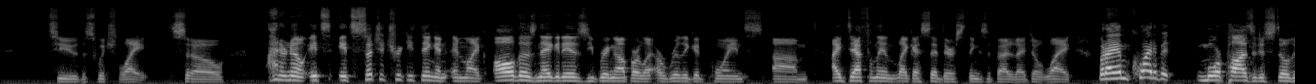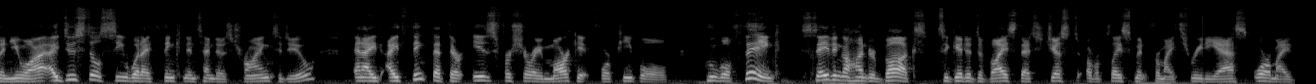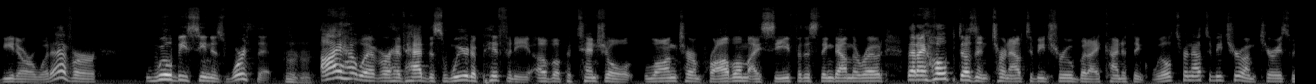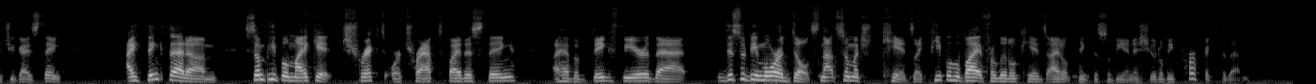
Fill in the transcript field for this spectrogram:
to the Switch Lite. So I don't know. It's it's such a tricky thing, and, and like all those negatives you bring up are are really good points. Um, I definitely, like I said, there's things about it I don't like, but I am quite a bit more positive still than you are. I do still see what I think Nintendo's trying to do, and I I think that there is for sure a market for people who will think saving a hundred bucks to get a device that's just a replacement for my 3ds or my Vita or whatever will be seen as worth it. Mm-hmm. I, however, have had this weird epiphany of a potential long term problem I see for this thing down the road that I hope doesn't turn out to be true, but I kind of think will turn out to be true. I'm curious what you guys think. I think that um, some people might get tricked or trapped by this thing. I have a big fear that this would be more adults, not so much kids. Like people who buy it for little kids, I don't think this will be an issue. It'll be perfect for them.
